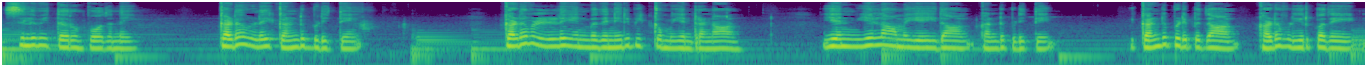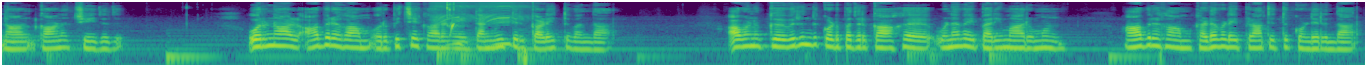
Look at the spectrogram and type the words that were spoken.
சிலுவை தரும் போதனை. கடவுளை கண்டுபிடித்தேன். கடவுள் இல்லை என்பதை நிரூபிக்க முயன்ற நான் என் இயலாமையை தான் கண்டுபிடித்தேன். இக்கண்டுபிடிப்பு தான் கடவுள் இருப்பதை நான் காணச் செய்தது. ஒரு நாள் ஆபிரகாம் ஒரு பிச்சைக்காரனை தன் வீட்டிற்கு அழைத்து வந்தார். அவனுக்கு விருந்து கொடுப்பதற்காக உணவை பரிமாறும் முன் ஆபிரகாம் கடவுளை பிரார்த்தித்துக் கொண்டிருந்தார்.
